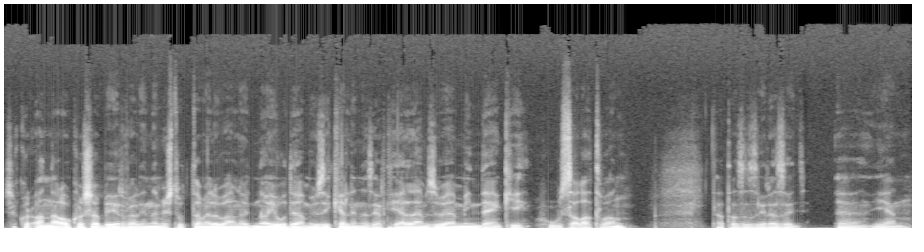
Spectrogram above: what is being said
És akkor annál okosabb érvel én nem is tudtam előállni, hogy na jó, de a musicalen ezért jellemzően mindenki 20 alatt van. Tehát az azért ez egy e, ilyen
